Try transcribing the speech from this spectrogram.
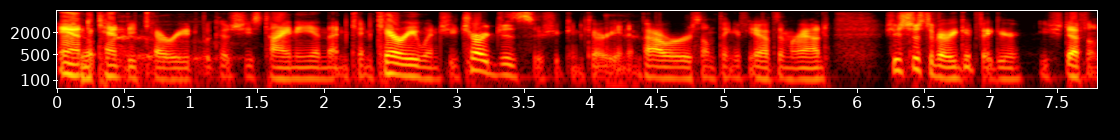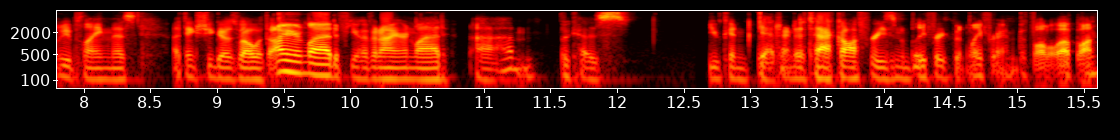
and Yep. can be carried because she's tiny and then can carry when she charges, so she can carry an empower or something if you have them around. She's just a very good figure. You should definitely be playing this. I think she goes well with Iron Lad if you have an Iron Lad, um, because you can get an attack off reasonably frequently for him to follow up on.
